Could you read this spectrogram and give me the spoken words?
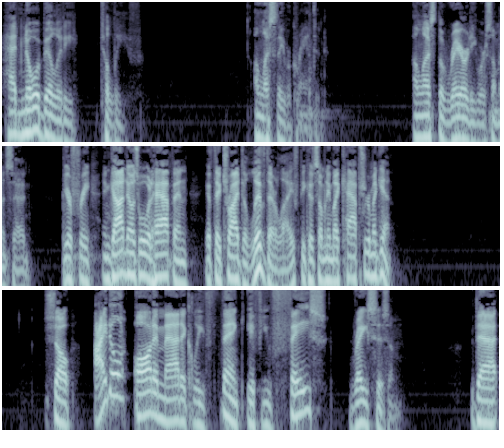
had no ability to leave unless they were granted. Unless the rarity where someone said, you're free. And God knows what would happen if they tried to live their life because somebody might capture them again. So I don't automatically think if you face racism that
